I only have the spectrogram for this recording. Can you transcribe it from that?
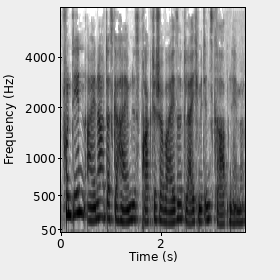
von denen einer das Geheimnis praktischerweise gleich mit ins Grab nehme.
